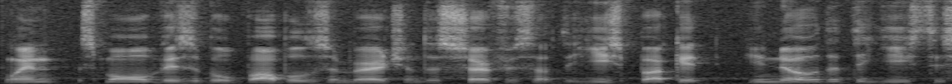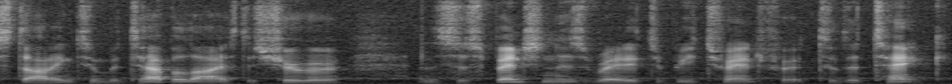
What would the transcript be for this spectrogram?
When small visible bubbles emerge on the surface of the yeast bucket, you know that the yeast is starting to metabolize the sugar and the suspension is ready to be transferred to the tank.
